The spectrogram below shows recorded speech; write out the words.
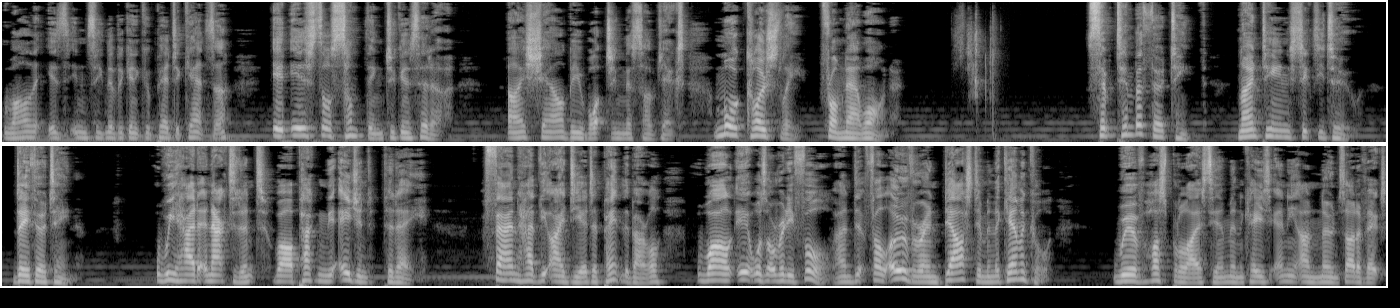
While it is insignificant compared to cancer, it is still something to consider. I shall be watching the subject more closely from now on. September 13th, 1962, Day 13. We had an accident while packing the agent today. Fan had the idea to paint the barrel while it was already full, and it fell over and doused him in the chemical. We've hospitalized him in case any unknown side effects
